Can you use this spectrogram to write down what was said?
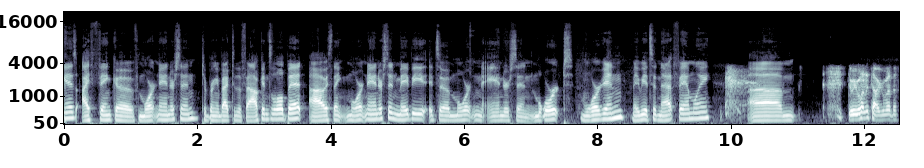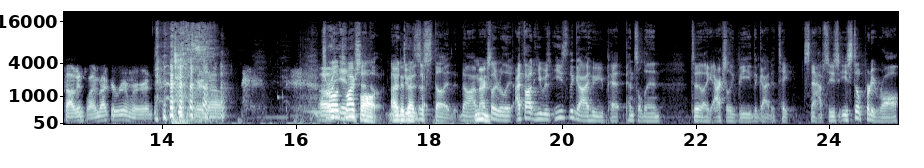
thing is? I think of Morten Andersen to bring it back to the Falcons a little bit. I always think Morten Andersen. Maybe it's a Morten Andersen, Mort Morgan. Maybe it's in that family. Um, Do we want to talk about the Falcons linebacker room or, or no? Troy Well, it's my fault. though. No, I did dude that. is a stud. No, I'm mm. actually really. I thought he was. He's the guy who you pe- penciled in to like actually be the guy to take snaps. He's he's still pretty raw,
